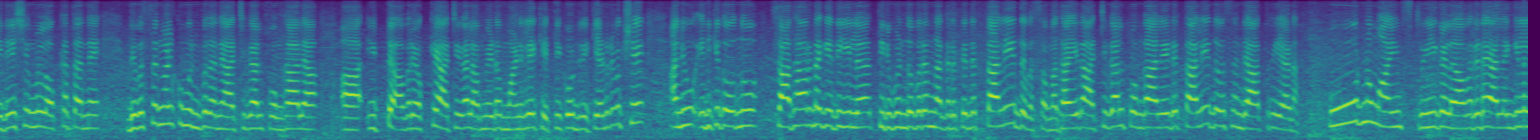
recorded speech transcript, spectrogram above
വിദേശങ്ങളിലൊക്കെ തന്നെ ദിവസങ്ങൾക്ക് മുൻപ് തന്നെ ആറ്റുകാൽ പൊങ്കാല ഇട്ട് അവരൊക്കെ ആറ്റുകാൽ അമ്മയുടെ മണിലേക്ക് എത്തിക്കൊണ്ടിരിക്കുകയാണ്. ഒരു പക്ഷേ അനു എനിക്ക് തോന്നുന്നു സാധാരണഗതിയിൽ തിരുവനന്തപുരം നഗരത്തിന്റെ തലേ ദിവസം അതായത് ആറ്റുകാൽ പൊങ്കാലയുടെ തലേ ദിവസം രാത്രിയാണ് പൂർണമായും സ്ത്രീകൾ അവരുടെ അല്ലെങ്കിൽ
